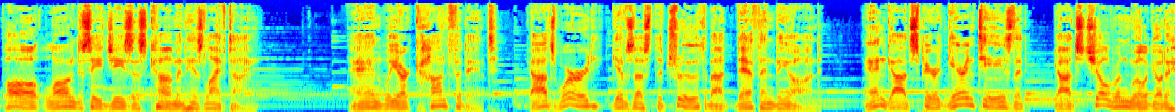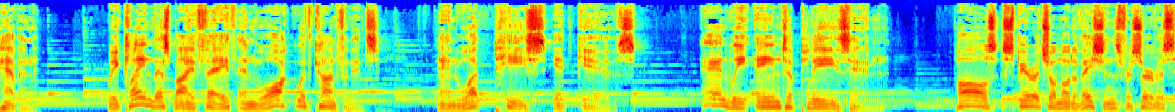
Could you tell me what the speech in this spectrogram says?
Paul longed to see Jesus come in his lifetime. And we are confident. God's Word gives us the truth about death and beyond. And God's Spirit guarantees that God's children will go to heaven. We claim this by faith and walk with confidence. And what peace it gives. And we aim to please Him. Paul's spiritual motivations for service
